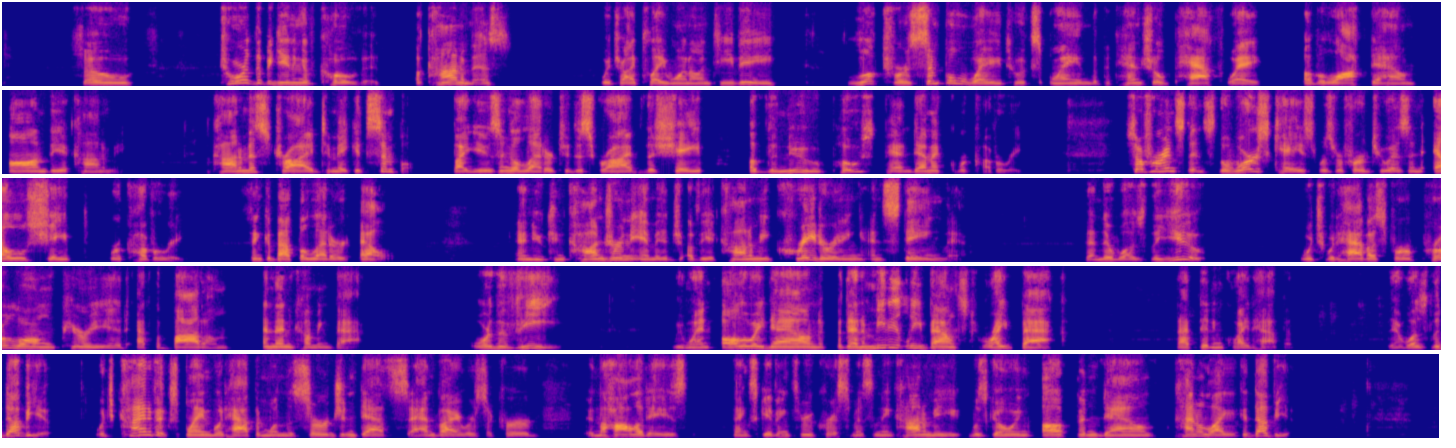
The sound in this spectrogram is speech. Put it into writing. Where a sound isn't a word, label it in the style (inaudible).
So, toward the beginning of COVID, economists, which I play one on TV, looked for a simple way to explain the potential pathway of a lockdown on the economy economists tried to make it simple by using a letter to describe the shape of the new post pandemic recovery. So, for instance, the worst case was referred to as an L shaped recovery. Think about the letter L. And you can conjure an image of the economy cratering and staying there. Then there was the U, which would have us for a prolonged period at the bottom and then coming back. Or the V. We went all the way down, but then immediately bounced right back. That didn't quite happen. There was the W, which kind of explained what happened when the surge in deaths and virus occurred in the holidays, Thanksgiving through Christmas, and the economy was going up and down, kind of like a W.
